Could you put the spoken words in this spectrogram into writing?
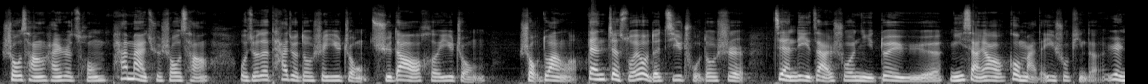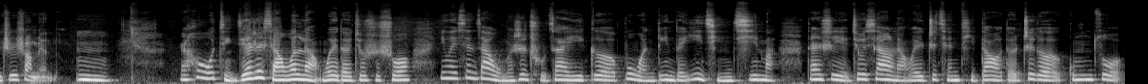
收藏，还是从拍卖去收藏，我觉得它就都是一种渠道和一种手段了。但这所有的基础都是建立在说你对于你想要购买的艺术品的认知上面的。嗯。然后我紧接着想问两位的，就是说，因为现在我们是处在一个不稳定的疫情期嘛，但是也就像两位之前提到的，这个工作，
